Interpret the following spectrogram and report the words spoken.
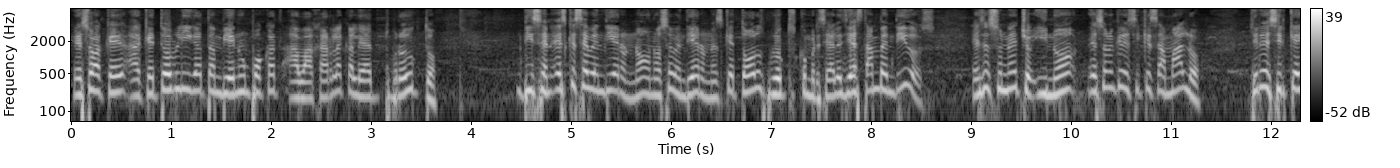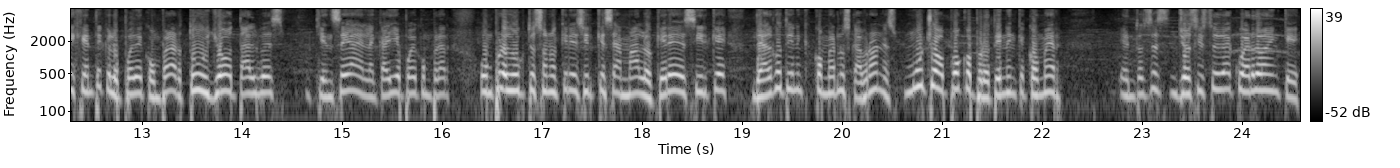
¿Eso a qué, a qué te obliga también un poco a bajar la calidad de tu producto? Dicen, es que se vendieron. No, no se vendieron. Es que todos los productos comerciales ya están vendidos. Ese es un hecho. Y no, eso no quiere decir que sea malo. Quiere decir que hay gente que lo puede comprar. Tú, yo, tal vez quien sea en la calle puede comprar un producto. Eso no quiere decir que sea malo. Quiere decir que de algo tienen que comer los cabrones. Mucho o poco, pero tienen que comer. Entonces yo sí estoy de acuerdo en que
